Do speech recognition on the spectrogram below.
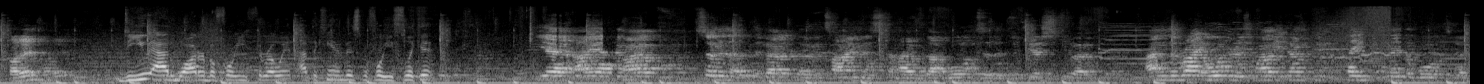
Pardon? Do you add water before you throw it at the canvas, before you flick it? Yeah, I, um, I have something that I've developed over time is to have that water that's just for, and the right order as well. You don't do the paint and then the water.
